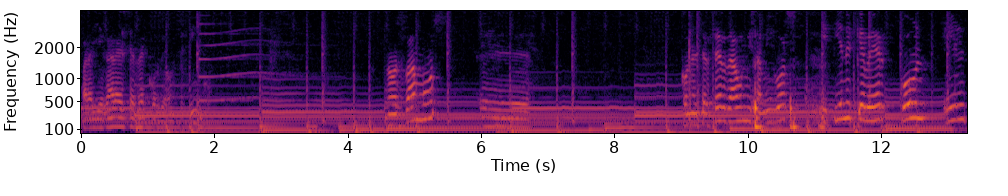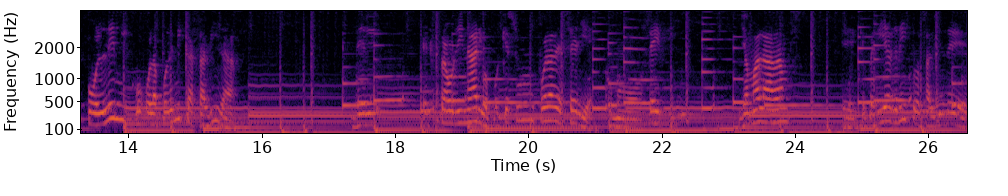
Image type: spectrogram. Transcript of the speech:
para llegar a ese récord de 11-5. Nos vamos eh, con el tercer down, mis amigos, y tiene que ver con el polémico o la polémica salida del extraordinario, porque es un fuera de serie como safety. Jamal Adams, eh, que pedía gritos salir de,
